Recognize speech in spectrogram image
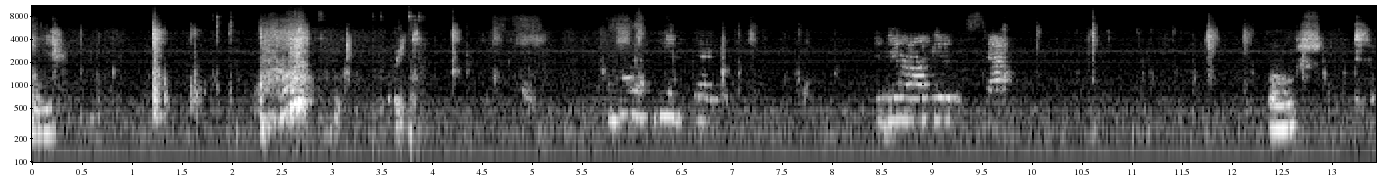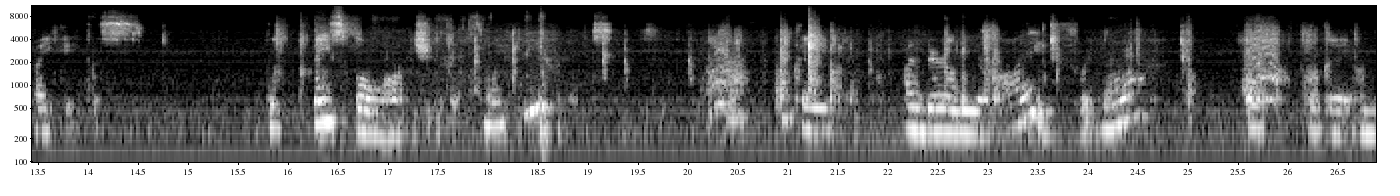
Great. Oh shit, I hate this. The baseball launcher is my favorite. Okay, I'm barely alive right now. Oh, okay, I'm.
